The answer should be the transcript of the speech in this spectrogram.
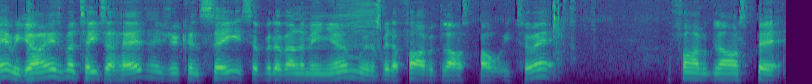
here we go. Here's my teeter head. As you can see, it's a bit of aluminium with a bit of fiberglass bolted to it. The fiberglass bit,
